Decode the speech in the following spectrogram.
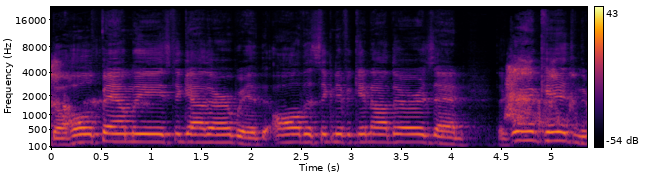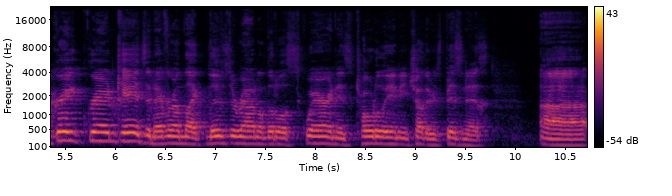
the whole family's together with all the significant others and the grandkids and the great grandkids, and everyone like lives around a little square and is totally in each other's business. Uh,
